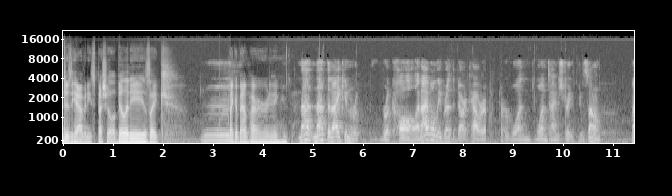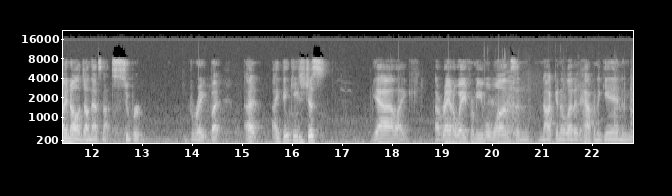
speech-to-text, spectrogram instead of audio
Does he have any special abilities, like mm, like a vampire or anything? not not that I can re- recall, and I've only read the Dark Tower ever one one time straight through, so I don't. My knowledge on that's not super great, but I I think he's just yeah like I ran away from evil once and not gonna let it happen again. And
